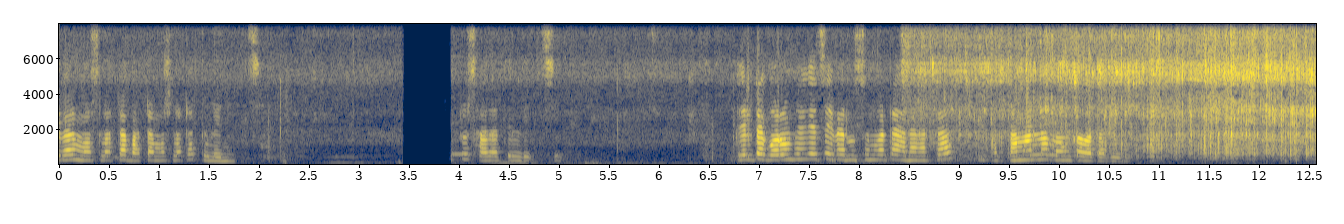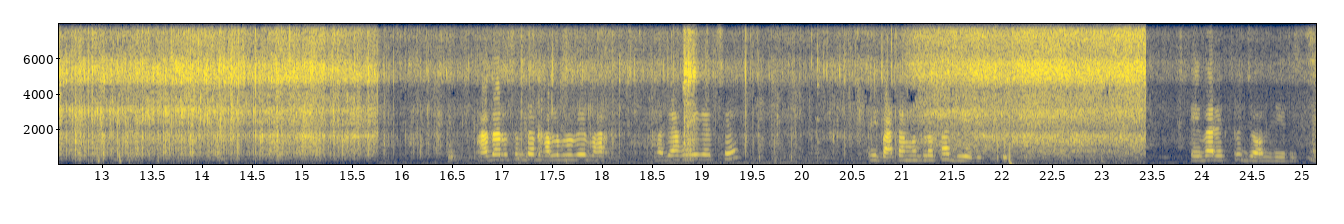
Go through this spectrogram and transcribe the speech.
এবার মশলাটা, বাটা মশলাটা তুলে নিচ্ছি। একটু সাদা তেল দিচ্ছি। তেলটা গরম হয়ে গেছে, এবার রসুন বাটা আধা বাটা আর সামান্য লঙ্কা বাটা দিয়ে দিচ্ছি। আদা রসুনটা ভালোভাবে ভাজা হয়ে গেছে। এই বাটা মশলাটা দিয়ে দিচ্ছি। এবার একটু জল দিয়ে দিচ্ছি।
